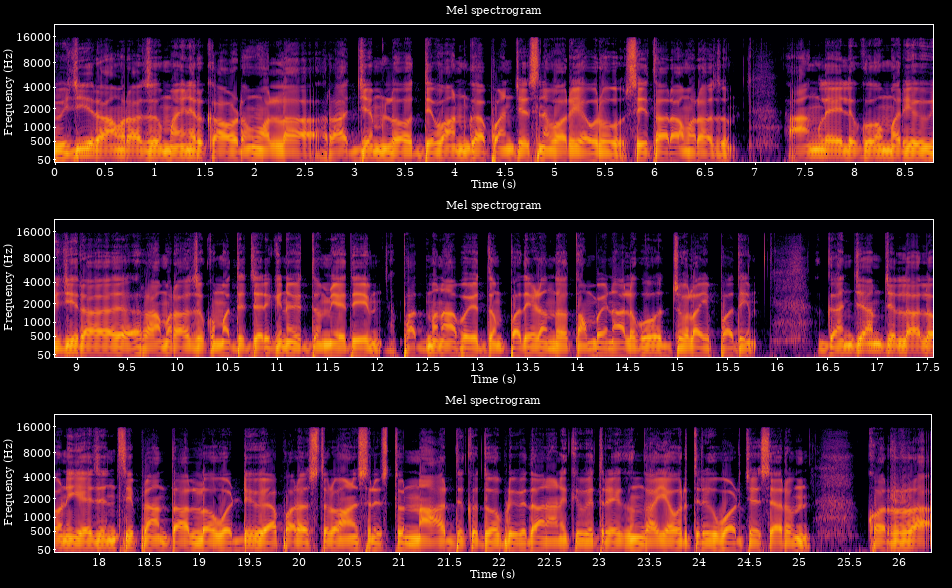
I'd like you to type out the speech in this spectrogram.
విజయరామరాజు విజయ రామరాజు మైనర్ కావడం వల్ల రాజ్యంలో దివాన్గా పనిచేసిన వారు ఎవరు? సీతారామరాజు. ఆంగ్లేయులకు మరియు విజయరా రామరాజుకు మధ్య జరిగిన యుద్ధం ఏది? పద్మనాభ యుద్ధం పదిహేడు వందల తొంభై నాలుగు జూలై పది. గంజాం జిల్లాలోని ఏజెన్సీ ప్రాంతాల్లో వడ్డీ వ్యాపారస్తులు అనుసరిస్తున్న ఆర్థిక దోపిడీ విధానానికి వ్యతిరేకంగా ఎవరు తిరుగుబాటు చేశారు? కొర్ర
